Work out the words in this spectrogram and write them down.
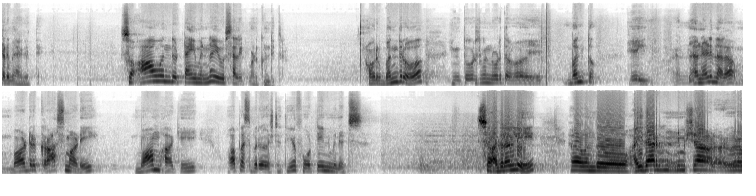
ಕಡಿಮೆ ಆಗುತ್ತೆ. ಸೊ ಆ ಒಂದು ಟೈಮನ್ನು ಇವ್ರು ಸೆಲೆಕ್ಟ್ ಮಾಡ್ಕೊಂಡಿದ್ರು. ಅವ್ರು ಬಂದರು, ಹಿಂಗೆ ತೋರಿಸ್ಕೊಂಡು ನೋಡ್ತಾರೆ ಬಂತು. ಏಯ್, ನಾನು ಹೇಳಿದ್ನಲ್ಲ ಬಾರ್ಡ್ರ್ ಕ್ರಾಸ್ ಮಾಡಿ ಬಾಂಬ್ ಹಾಕಿ ವಾಪಸ್ ಬರೋ ಅಷ್ಟೊತ್ತಿಗೆ ಫೋರ್ಟೀನ್ ಮಿನಿಟ್ಸ್ ಸೊ ಅದರಲ್ಲಿ ಒಂದು ಐದಾರು ನಿಮಿಷ ಇವರು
